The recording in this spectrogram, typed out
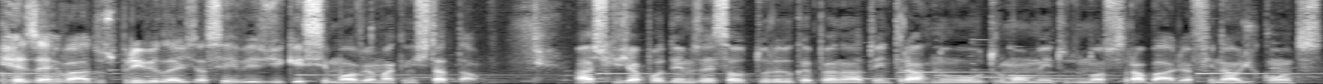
reservados os privilégios a serviço de que se move a máquina estatal. Acho que já podemos, a essa altura do campeonato, entrar no outro momento do nosso trabalho. Afinal de contas,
